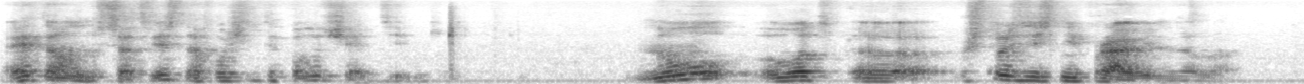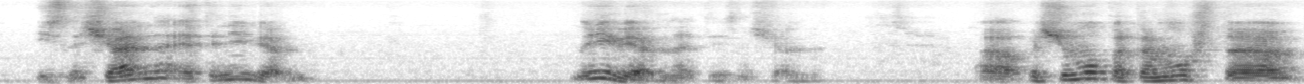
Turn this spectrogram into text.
это он, соответственно, хочет и получать деньги. Ну, вот э, что здесь неправильного? Изначально это неверно. Ну, неверно это изначально. А почему? Потому что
